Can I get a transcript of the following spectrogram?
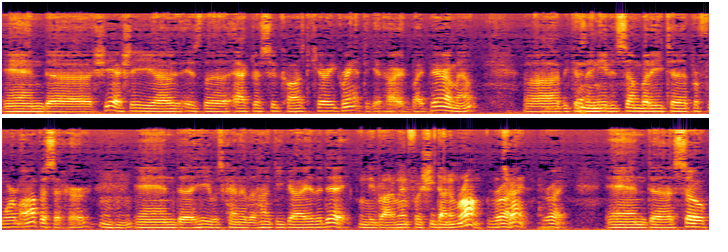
And uh, she actually uh, is the actress who caused Cary Grant to get hired by Paramount uh, because they Mhm. needed somebody to perform opposite her, Mm-hmm. and uh, he was kind of the hunky guy of the day. And they brought him in for She Done Him Wrong. That's right. right. And uh, so,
